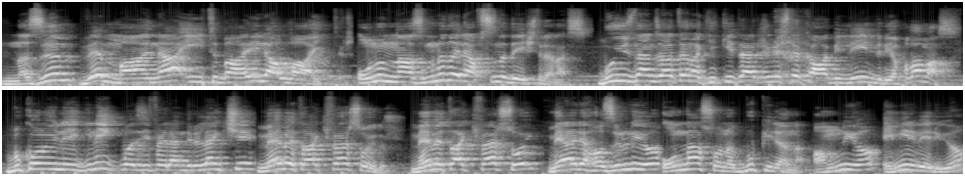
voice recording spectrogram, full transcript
nazım ve mana itibariyle Allah'a aittir. Onun nazmını da lafzını da değiştiremez. Bu yüzden zaten hakiki tercümesi de kabil değildir, yapılamaz. Bu konuyla ilgili ilk vazifelendirilen kişi Mehmet Akif Ersoy'dur. Mehmet Akif Ersoy meali hazırlıyor. Ondan sonra bu planı anlıyor, emir veriyor,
